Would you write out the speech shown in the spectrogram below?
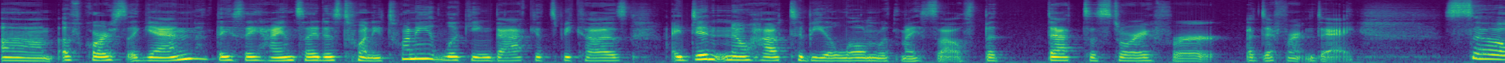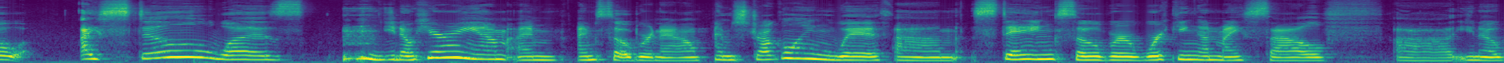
Um, of course, again, they say hindsight is 2020. Looking back, it's because I didn't know how to be alone with myself, but that's a story for a different day. So I still was you know here i am i'm i'm sober now i'm struggling with um, staying sober working on myself uh, you know,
